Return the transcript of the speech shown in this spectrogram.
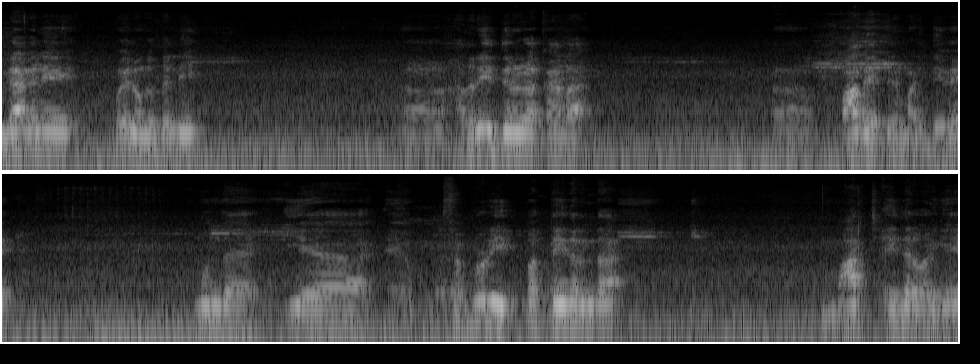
ಈಗಾಗಲೇ ಬೈಲೊಂಗದಲ್ಲಿ ಹದಿನೈದು ದಿನಗಳ ಕಾಲ ಪಾದಯಾತ್ರೆ ಮಾಡಿದ್ದೇವೆ. ಮುಂದೆ ಫೆಬ್ರವರಿ ಇಪ್ಪತ್ತೈದರಿಂದ ಮಾರ್ಚ್ ಐದರವರೆಗೆ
